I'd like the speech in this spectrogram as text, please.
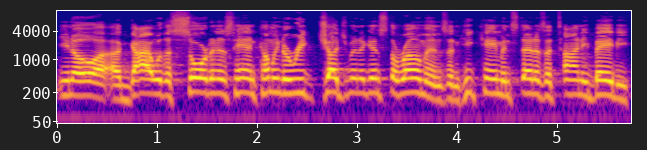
you know, a, a, guy with a sword in his hand coming to wreak judgment against the Romans. And he came instead as a tiny baby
